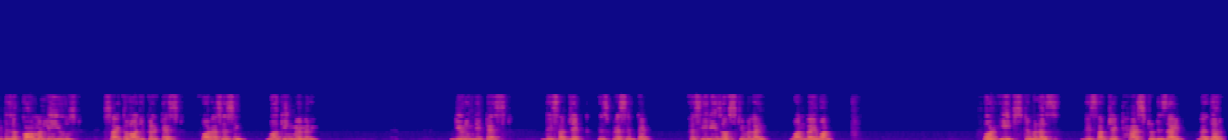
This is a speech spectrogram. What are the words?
It is a commonly used psychological test for assessing working memory. During the test, the subject is presented a series of stimuli one by one. For each stimulus, the subject has to decide whether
